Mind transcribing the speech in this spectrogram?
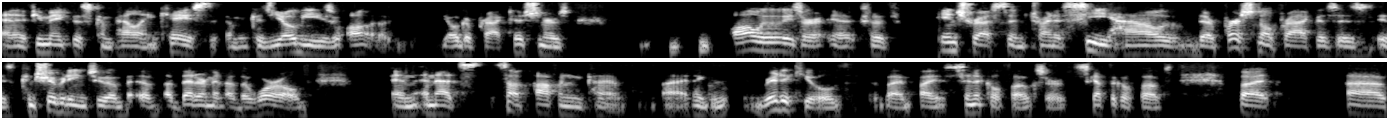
and if you make this compelling case, I mean, yogis, all, yoga practitioners always are uh, sort of interested in trying to see how their personal practice is, is contributing to a, a betterment of the world. And, and that's often kind of, I think, ridiculed by, by cynical folks or skeptical folks. But uh,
